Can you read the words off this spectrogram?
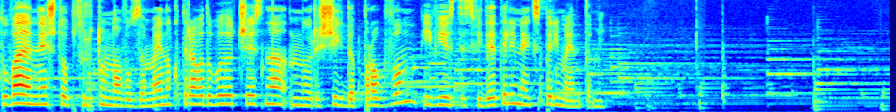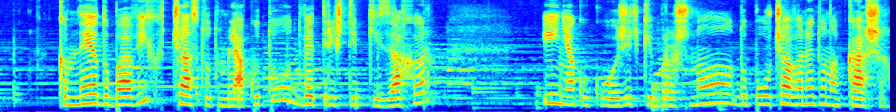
Това е нещо абсолютно ново за мен, ако трябва да бъда честна, но реших да пробвам и вие сте свидетели на експеримента ми. Към нея добавих част от млякото, 2-3 щипки захар и няколко лъжички брашно до получаването на каша,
